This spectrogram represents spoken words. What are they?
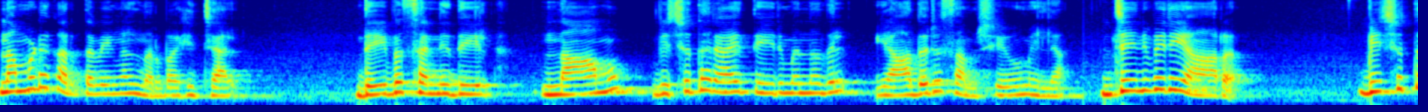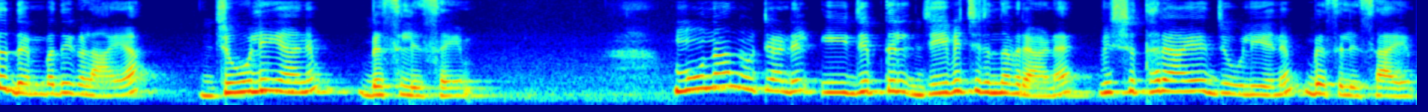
നമ്മുടെ കർത്തവ്യങ്ങൾ നിർവഹിച്ചാൽ ദൈവസന്നിധിയിൽ നാമും വിശുദ്ധരായി തീരുമെന്നതിൽ യാതൊരു സംശയവുമില്ല. ജനുവരി ആറ് വിശുദ്ധ ദമ്പതികളായ ജൂലിയാനും ബെസിലിസയും മൂന്നാം നൂറ്റാണ്ടിൽ ഈജിപ്തിൽ ജീവിച്ചിരുന്നവരാണ് വിശുദ്ധരായ ജൂലിയനും ബെസിലിസായും.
